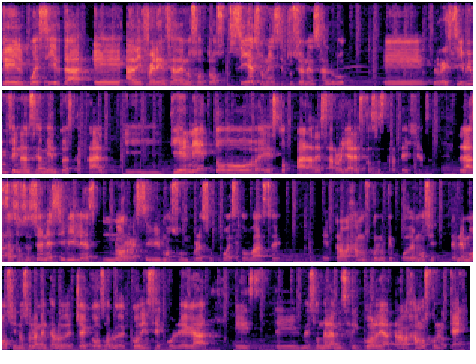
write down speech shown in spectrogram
Que el Cuestida, eh, a diferencia de nosotros, sí es una institución en salud, eh, recibe un financiamiento estatal y tiene todo esto para desarrollar estas estrategias. Las asociaciones civiles no recibimos un presupuesto base, eh, trabajamos con lo que podemos y tenemos, y no solamente hablo de Checos, hablo de Códice, Colega, este, el Mesón de la Misericordia, trabajamos con lo que hay.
